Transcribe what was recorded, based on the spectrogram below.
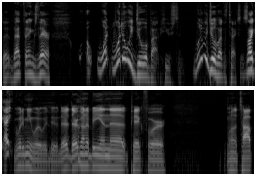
th- that thing's there. What what do we do about Houston? What do we do about the Texans? Like I What do you mean? What do we do? They're they're going to be in the pick for one of the top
